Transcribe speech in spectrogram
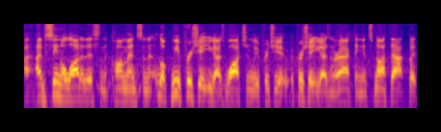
I've seen a lot of this in the comments. And uh, look, we appreciate you guys watching. We appreciate appreciate you guys interacting. It's not that, but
